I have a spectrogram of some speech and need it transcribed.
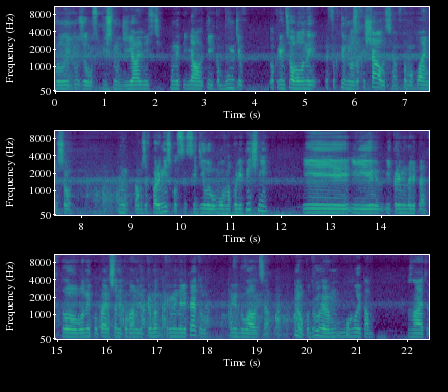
вели дуже успішну діяльність. Вони підняли кілька бунтів. Окрім цього, вони ефективно захищалися в тому плані, що ну, там же в переміжку сиділи умовно політичні і, і, і криміналітет. То вони, по-перше, непогано від криміналітету відбувалися. Ну, по-друге, могли там, знаєте,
